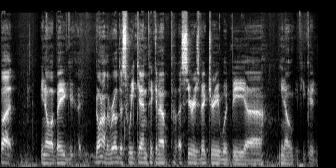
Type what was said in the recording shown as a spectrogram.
but you know, a big going on the road this weekend, picking up a series victory would be, uh, you know, if you could,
